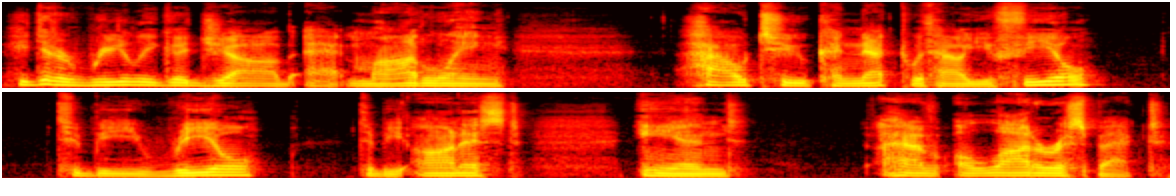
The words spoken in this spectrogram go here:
He did a really good job at modeling how to connect with how you feel, to be real, to be honest, and I have a lot of respect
